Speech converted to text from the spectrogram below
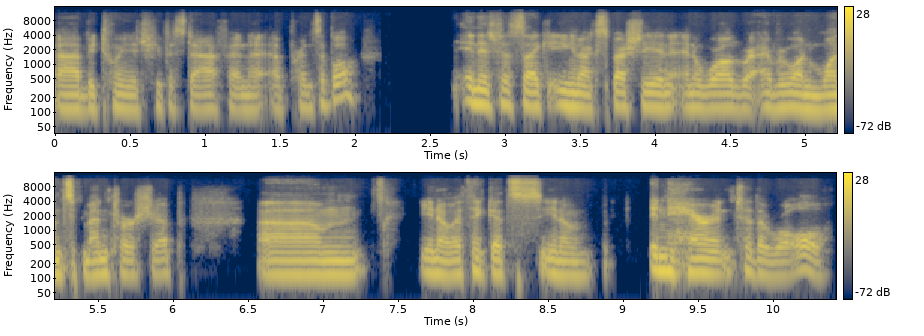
uh, between a chief of staff and a, a principal. And it's just like you know, especially in, in a world where everyone wants mentorship, um, you know, I think it's, you know, inherent to the role.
